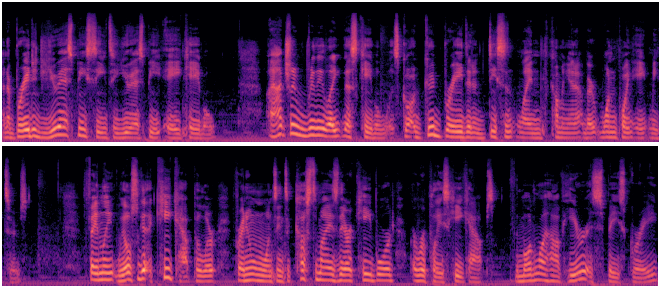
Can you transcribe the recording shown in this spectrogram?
and a braided USB-C to USB-A cable. I actually really like this cable, it's got a good braid and a decent length coming in at about 1.8 meters. Finally, we also get a keycap puller for anyone wanting to customise their keyboard or replace keycaps. The model I have here is space grey,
